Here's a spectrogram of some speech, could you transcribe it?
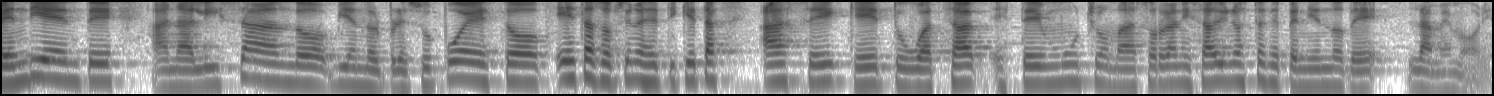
pendiente, analizando, viendo el presupuesto. Estas opciones de etiqueta hace que tu WhatsApp esté mucho más organizado y no estés dependiendo de la memoria.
